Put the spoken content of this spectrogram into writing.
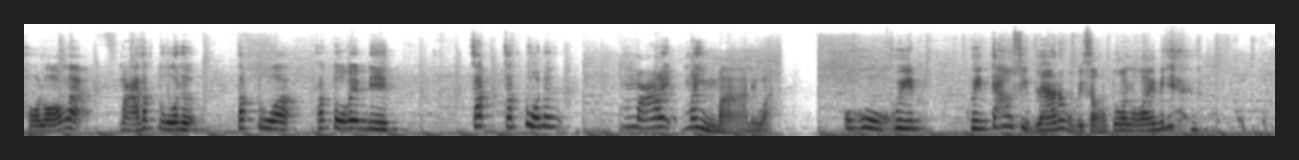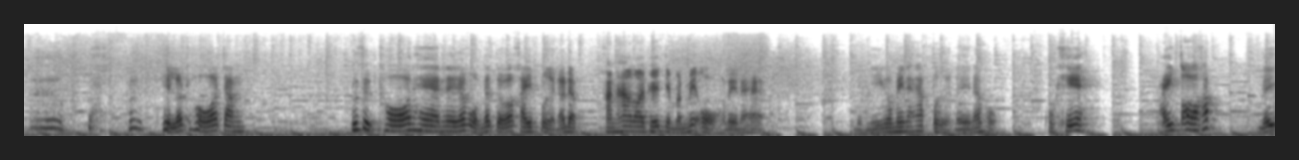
ขอร้องล่ะ มาสักตัวเถอะ สักตัวสักตัวก็ยังดี สักสักตัวหนึ่งมาไม่ไม่มาเลยวะโอ้โหควีนควีนเก้าสิบแล้วนะผมอีกสองตัวร้อยไหมเนี่ยเห็นแล้วท้อจัง รู้สึกท้อแทนเลยนะผมถ้าเกิดว่าใครเปิดแล้วแบบพันห้าร้อยเพชรเนี่ยมันไม่ออกเลยนะฮะ อย่างนี้ก็ไม่น่าเปิดเลยนะผม โอเค ไปต่อครับเลย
